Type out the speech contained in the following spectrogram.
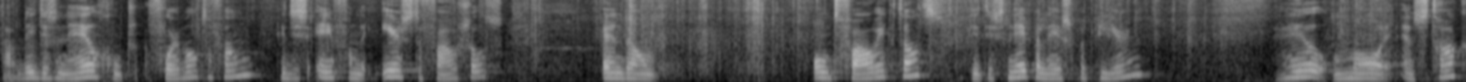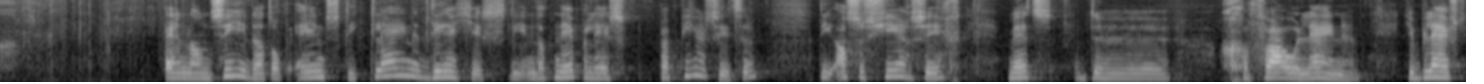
Nou, dit is een heel goed voorbeeld ervan. Dit is een van de eerste vouwsels. En dan ontvouw ik dat. Dit is Nepalees papier. Heel mooi en strak. En dan zie je dat opeens die kleine dingetjes die in dat Nepalees papier zitten, die associëren zich met de gevouwen lijnen. Je blijft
